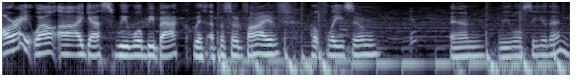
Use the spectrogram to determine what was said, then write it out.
All right. Well, uh, I guess we will be back with episode five, hopefully soon. Yep. And we will see you then.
